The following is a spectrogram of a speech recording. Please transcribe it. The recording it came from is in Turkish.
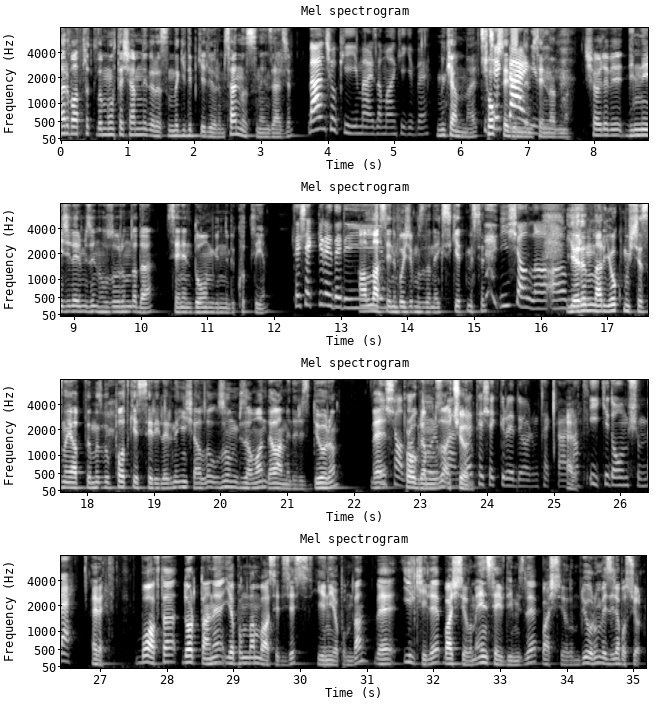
Berbatlıkla muhteşemlik arasında gidip geliyorum. Sen nasılsın Enzel'cim? Ben çok iyiyim her zamanki gibi. Mükemmel. çok Çiçekler sevindim gibi. senin adına. Şöyle bir dinleyicilerimizin huzurunda da senin doğum gününü bir kutlayayım. Teşekkür ederim. Allah seni başımızdan eksik etmesin. İnşallah. Amin. Yarınlar yokmuşçasına yaptığımız bu podcast serilerine inşallah uzun bir zaman devam ederiz diyorum. Ve İnşallah programımızı de. açıyorum. Teşekkür ediyorum tekrardan. Evet. İyi ki doğmuşum be. Evet. Bu hafta dört tane yapımdan bahsedeceğiz. Yeni yapımdan. Ve ilkiyle başlayalım. En sevdiğimizle başlayalım diyorum ve zile basıyorum.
